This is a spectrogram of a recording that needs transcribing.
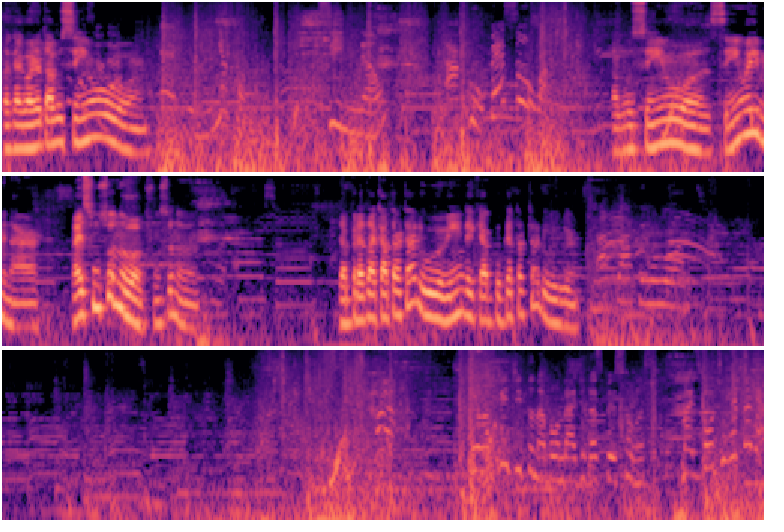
Só que agora eu tava sem o... Tava sem o... Sem o eliminar. Mas funcionou, funcionou. Dá pra atacar a tartaruga, hein? Daqui a pouco é tartaruga. Eu acredito na bondade das pessoas, mas vou te retalhar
